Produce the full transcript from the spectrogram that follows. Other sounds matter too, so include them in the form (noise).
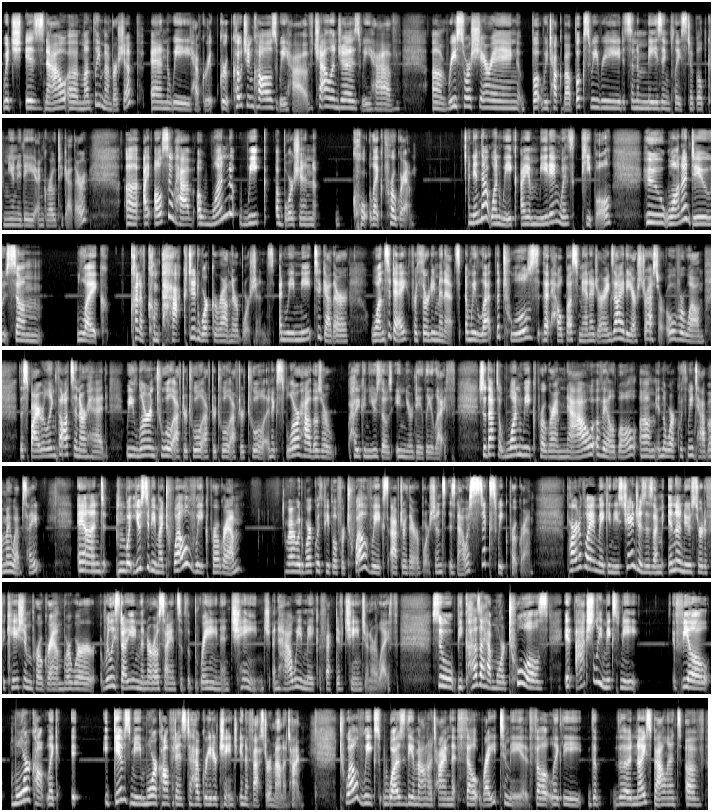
which is now a monthly membership. And we have group group coaching calls, we have challenges, we have um, resource sharing, but we talk about books we read. It's an amazing place to build community and grow together. Uh, I also have a one week abortion co- like program. And in that one week, I am meeting with people who want to do some like kind of compacted work around their abortions. And we meet together once a day for 30 minutes and we let the tools that help us manage our anxiety, our stress, our overwhelm, the spiraling thoughts in our head, we learn tool after tool after tool after tool and explore how those are how you can use those in your daily life. So that's a one week program now available um, in the Work With Me tab on my website. And (clears throat) what used to be my 12 week program, where I would work with people for 12 weeks after their abortions, is now a six week program. Part of why I'm making these changes is I'm in a new certification program where we're really studying the neuroscience of the brain and change and how we make effective change in our life. So, because I have more tools, it actually makes me feel more com- like it, it gives me more confidence to have greater change in a faster amount of time. 12 weeks was the amount of time that felt right to me. It felt like the the the nice balance of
